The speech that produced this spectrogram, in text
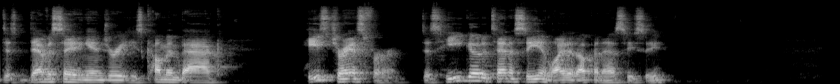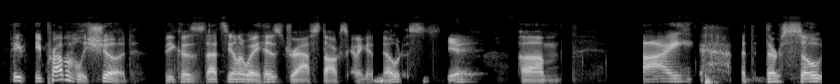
Just devastating injury. He's coming back. He's transferring. Does he go to Tennessee and light it up in SEC? He, he probably should because that's the only way his draft stock's going to get noticed. Yeah. Um, I they're so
